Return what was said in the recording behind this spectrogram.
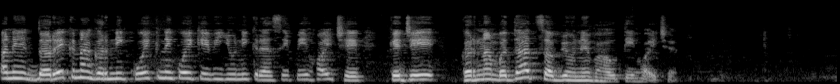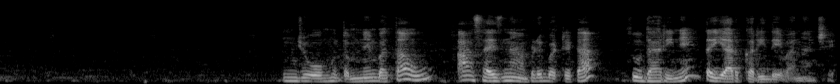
અને દરેકના ઘરની કોઈક ને કોઈક એવી યુનિક રેસીપી હોય છે કે જે ઘરના બધા જ સભ્યોને ભાવતી હોય છે. જો હું તમને બતાવું, આ સાઈઝના આપણે બટેટા સુધારીને તૈયાર કરી દેવાના છે.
